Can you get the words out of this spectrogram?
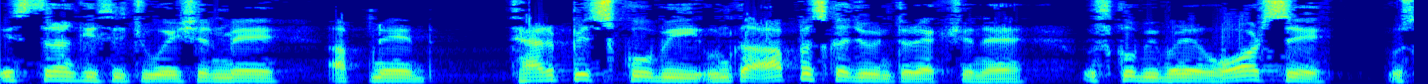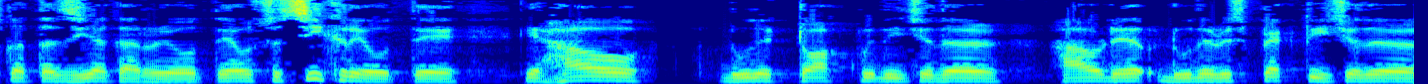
اس طرح کی سچویشن میں اپنے تھراپسٹ کو بھی، ان کا آپس کا جو انٹریکشن ہے، اس کو بھی بڑے غور سے اس کا تجزیہ کر رہے ہوتے ہیں، اس سے سیکھ رہے ہوتے ہیں کہ how do they talk with each other how do they respect each other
